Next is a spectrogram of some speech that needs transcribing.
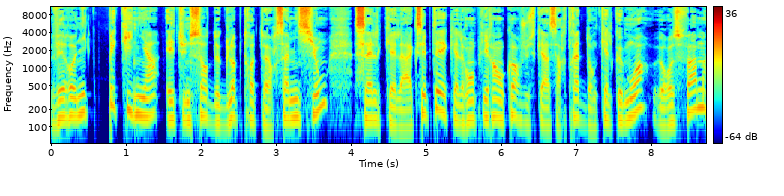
Véronique Péquinia est une sorte de globe-trotter. Sa mission, celle qu'elle a acceptée et qu'elle remplira encore jusqu'à sa retraite dans quelques mois, heureuse femme,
